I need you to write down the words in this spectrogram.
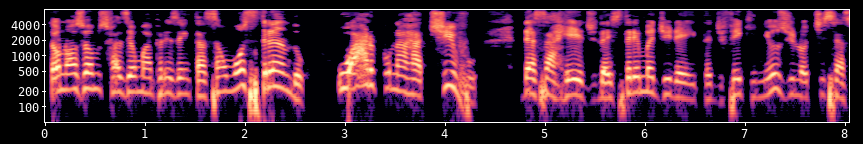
Então, nós vamos fazer uma apresentação mostrando o arco narrativo dessa rede da extrema-direita de fake news, de notícias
